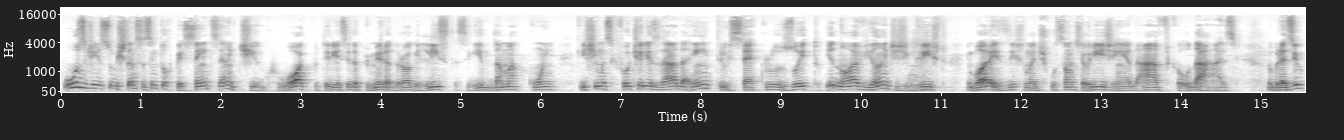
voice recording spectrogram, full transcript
O uso de substâncias entorpecentes é antigo. O ópio teria sido a primeira droga ilícita, seguido da maconha, que estima-se que foi utilizada entre os séculos 8 e 9 a.C., embora exista uma discussão se a origem é da África ou da Ásia. No Brasil,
